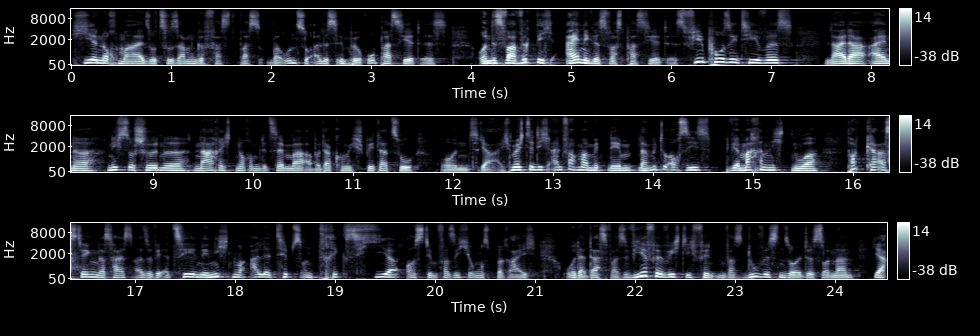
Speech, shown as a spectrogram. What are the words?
Hier nochmal so zusammengefasst, was bei uns so alles im Büro passiert ist. Und es war wirklich einiges, was passiert ist. Viel Positives, leider eine nicht so schöne Nachricht noch im Dezember, aber da komme ich später zu. Und ja, ich möchte dich einfach mal mitnehmen, damit du auch siehst, wir machen nicht nur Podcasting, das das heißt also, wir erzählen dir nicht nur alle Tipps und Tricks hier aus dem Versicherungsbereich oder das, was wir für wichtig finden, was du wissen solltest, sondern ja,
